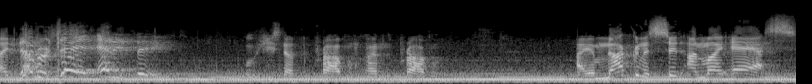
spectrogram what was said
I never say anything. Well, he's not the problem. I'm the problem. I am not going to sit on my ass.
